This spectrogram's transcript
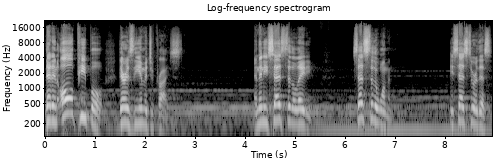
that in all people there is the image of Christ. And then he says to the lady, says to the woman, he says to her this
